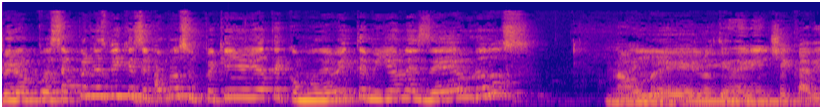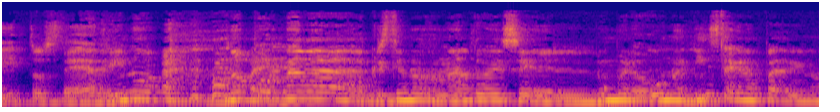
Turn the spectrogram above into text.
Pero pues apenas vi que se compró su pequeño yate como de 20 millones de euros. No, hombre, lo tiene bien checadito usted. Padrino, no por nada Cristiano Ronaldo es el número uno en Instagram, padrino.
